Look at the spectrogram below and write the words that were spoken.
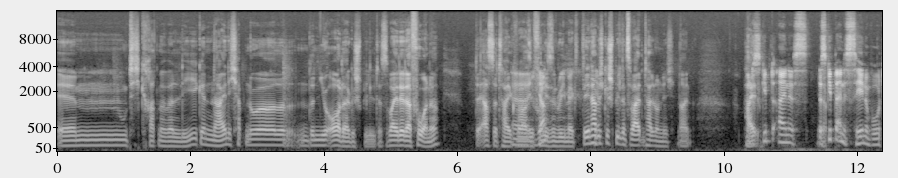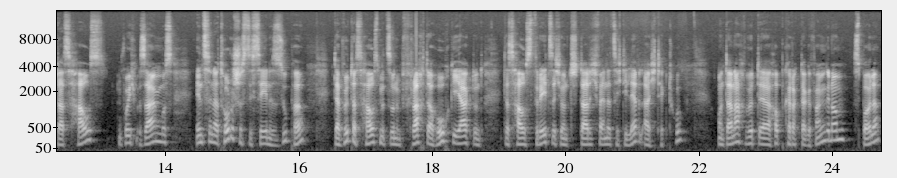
Ähm, muss ich gerade mal überlegen. Nein, ich habe nur The New Order gespielt. Das war ja der davor, ne? Der erste Teil äh, quasi äh, von ja. diesen Remakes. Den habe ich gespielt, den zweiten Teil noch nicht. Nein. Es gibt, eine, ja. es gibt eine Szene, wo das Haus wo ich sagen muss, inszenatorisch ist die Szene super. Da wird das Haus mit so einem Frachter hochgejagt und das Haus dreht sich und dadurch verändert sich die Levelarchitektur. Und danach wird der Hauptcharakter gefangen genommen, Spoiler,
